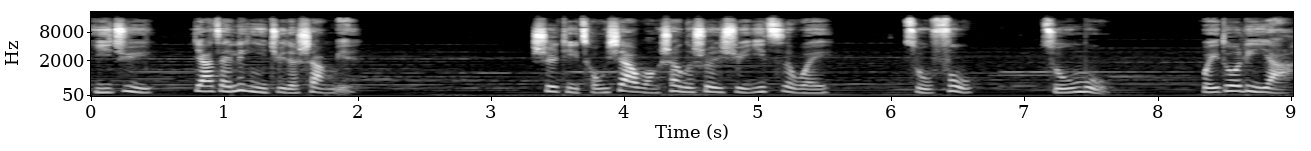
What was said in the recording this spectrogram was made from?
一具压在另一具的上面。尸体从下往上的顺序依次为：祖父、祖母、维多利亚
